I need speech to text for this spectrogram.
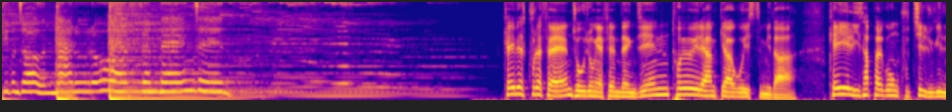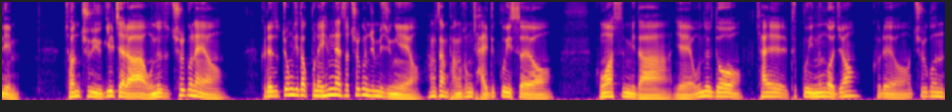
기분 좋은 하루로 FM 댕진 KBS 쿨 FM 조우종 FM 댕진 토요일에 함께하고 있습니다. K124809761님 전주 6일째라 오늘도 출근해요. 그래도 쫑지 덕분에 힘내서 출근 준비 중이에요. 항상 방송 잘 듣고 있어요. 고맙습니다. 예, 오늘도 잘 듣고 있는 거죠? 그래요. 출근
